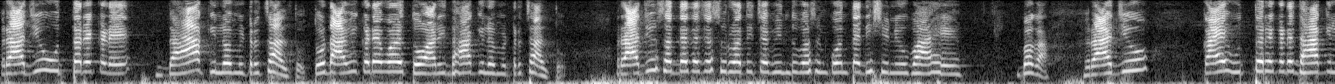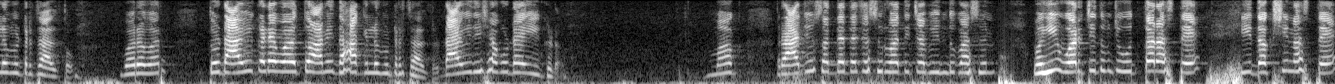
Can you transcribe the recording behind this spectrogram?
राजीव उत्तरेकडे दहा किलोमीटर चालतो. तो डावीकडे वळतो आणि दहा किलोमीटर चालतो. राजीव सध्या त्याच्या सुरुवातीच्या बिंदूपासून कोणत्या दिशेने उभा आहे? बघा राजीव काय उत्तरेकडे दहा किलोमीटर चालतो. बरोबर? तो डावीकडे वळतो आणि दहा किलोमीटर चालतो. डावी दिशा कुठे आहे? इकडं. मग राजीव सध्या त्याच्या सुरुवातीच्या बिंदूपासून मग ही वरची तुमची उत्तर असते ही दक्षिण असते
